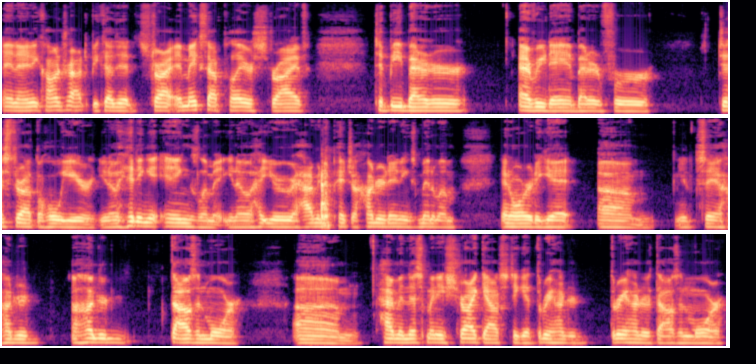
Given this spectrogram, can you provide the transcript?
in any contract because it stri- it makes that player strive to be better every day and better for just throughout the whole year. You know, hitting an innings limit. You know, you're having to pitch 100 innings minimum in order to get, um, you'd say 100, 100,000 more. Um, having this many strikeouts to get 300, 300,000 more.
